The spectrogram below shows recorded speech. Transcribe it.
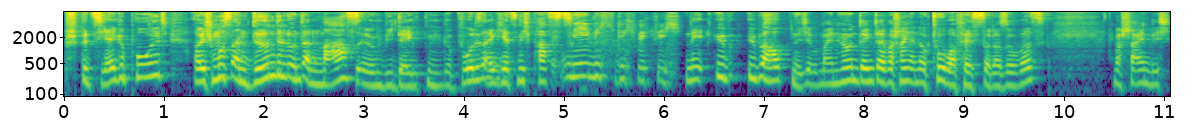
speziell gepolt, aber ich muss an Dirndl und an Mars irgendwie denken, obwohl es eigentlich jetzt nicht passt. Nee, nicht, nicht wirklich. Nee, überhaupt nicht. Aber mein Hirn denkt da wahrscheinlich an Oktoberfest oder sowas. Wahrscheinlich.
